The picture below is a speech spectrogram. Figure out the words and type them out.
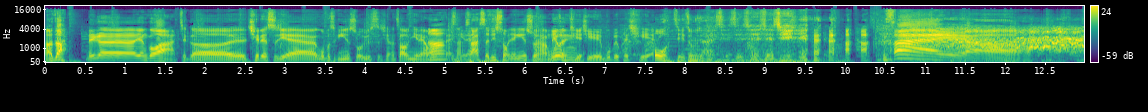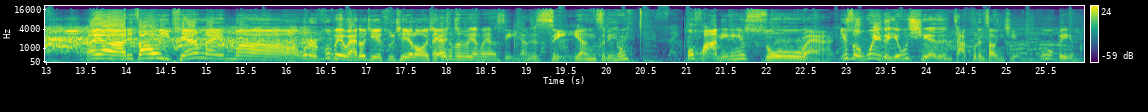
啥子？那个杨哥啊，这个前段时间我不是跟你说有事情要找你的吗？啥啥事你说我先跟你说哈，没问题借五百块钱。哦，这种就哎这这这这这，哎呀，哎呀，你早一天来嘛！我这儿五百万都借出去了，现在是不是杨哥杨哥是这样子是这样子的，兄弟，我话没跟你说完。你说我一个有钱人，咋可能找你借五百嘛？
